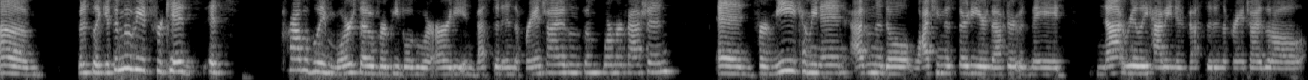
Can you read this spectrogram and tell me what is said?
um, but it's like it's a movie. It's for kids. It's probably more so for people who are already invested in the franchise in some form or fashion. And for me, coming in as an adult, watching this 30 years after it was made, not really having invested in the franchise at all,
